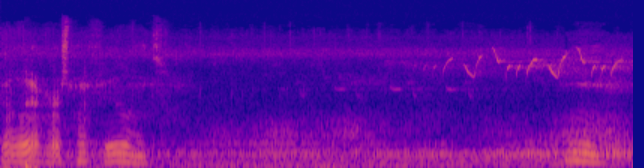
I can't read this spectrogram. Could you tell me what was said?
God, that hurts my feelings. Mm.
